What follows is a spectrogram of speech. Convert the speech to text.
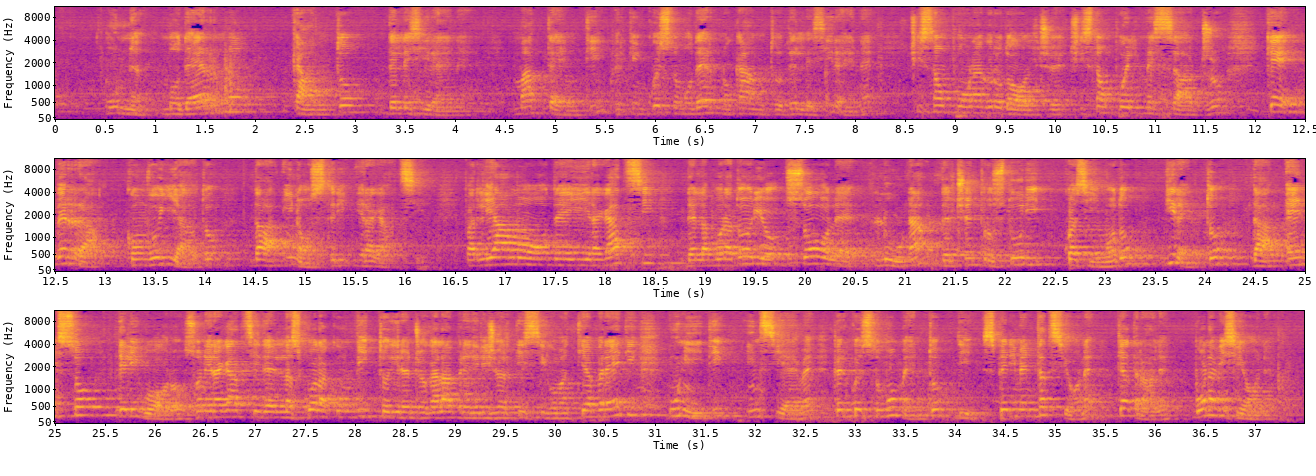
un moderno canto delle sirene, ma attenti perché in questo moderno canto delle sirene ci sta un po' un agrodolce, ci sta un po' il messaggio che verrà convogliato dai nostri ragazzi. Parliamo dei ragazzi del laboratorio Sole Luna del centro studi Quasimodo diretto da Enzo De Liguoro. Sono i ragazzi della scuola Convitto di Reggio Calabria di liceo artistico Mattia Preti uniti insieme per questo momento di sperimentazione teatrale. Buona visione!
